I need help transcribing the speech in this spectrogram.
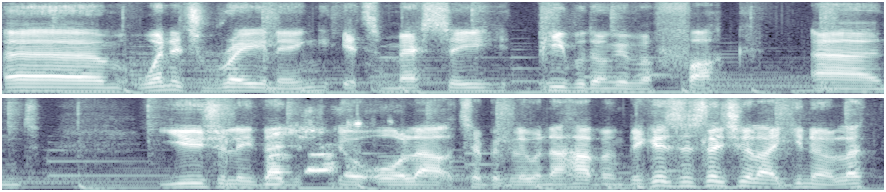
um, when it's raining, it's messy. People don't give a fuck, and usually they just go all out. Typically when that happens, because it's literally like you know, let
